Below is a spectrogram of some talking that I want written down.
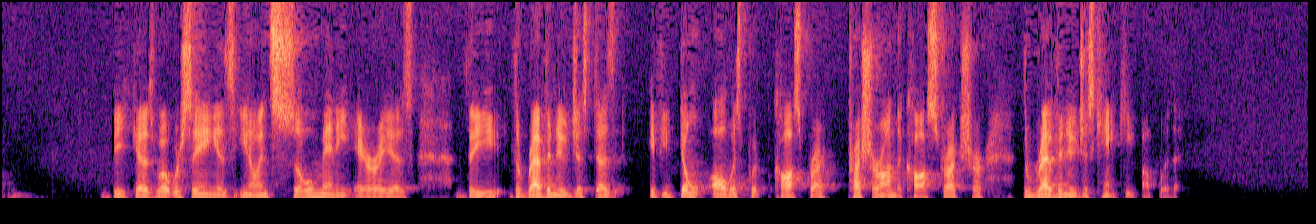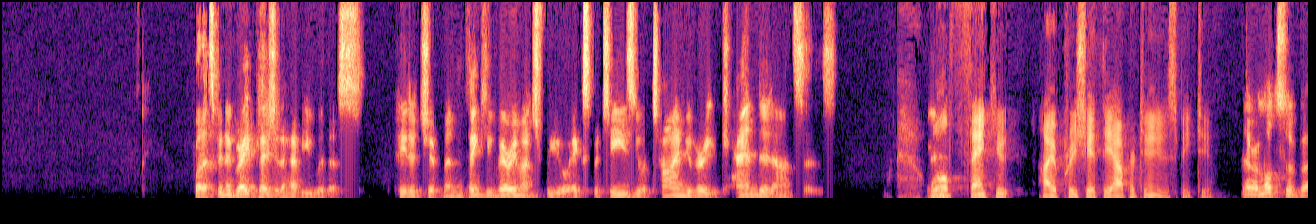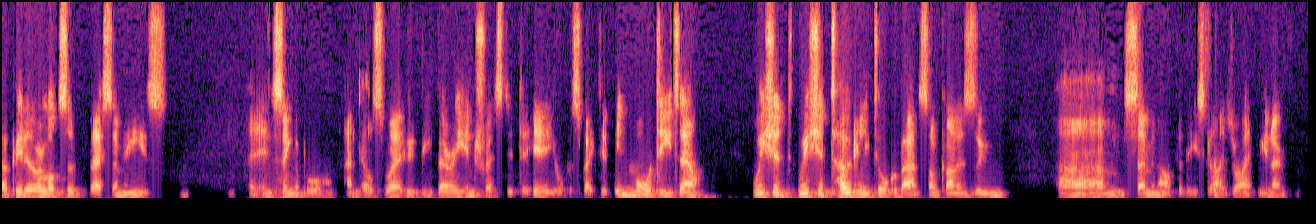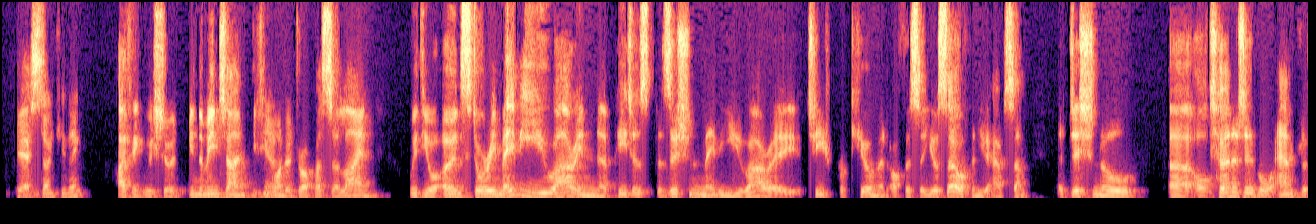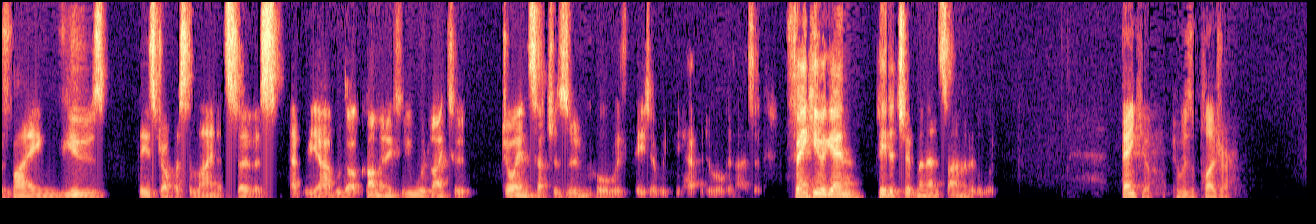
Because what we're seeing is, you know, in so many areas, the the revenue just does. If you don't always put cost pre- pressure on the cost structure, the revenue just can't keep up with it. Well, it's been a great pleasure to have you with us, Peter Chipman. Thank you very much for your expertise, your time, your very candid answers. Well, thank you. I appreciate the opportunity to speak to you. There are lots of, uh, Peter, there are lots of SMEs in Singapore and elsewhere who'd be very interested to hear your perspective in more detail. We should we should totally talk about some kind of Zoom um, seminar for these guys, right? You know, yes, don't you think? I think we should. In the meantime, if you yeah. want to drop us a line, with your own story. Maybe you are in uh, Peter's position. Maybe you are a chief procurement officer yourself and you have some additional uh, alternative or amplifying views. Please drop us a line at service at riabu.com. And if you would like to join such a Zoom call with Peter, we'd be happy to organize it. Thank you again, Peter Chipman and Simon Littlewood. Thank you. It was a pleasure.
